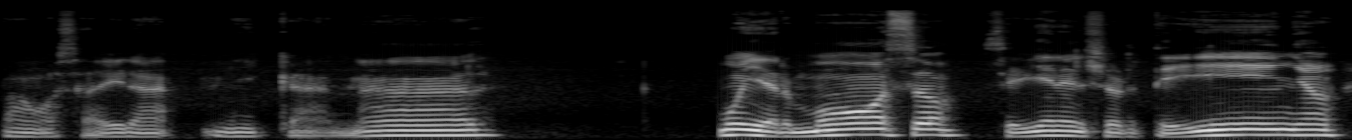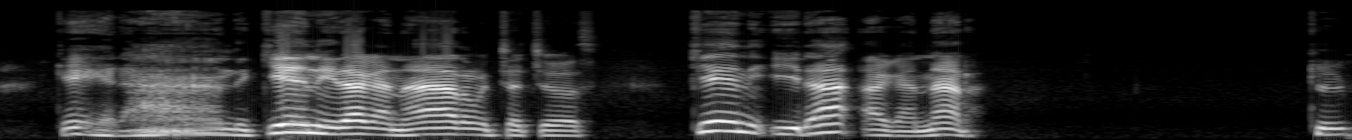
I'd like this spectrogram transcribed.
Vamos a ir a mi canal. Muy hermoso. Se viene el sorteíño. ¡Qué grande! ¿Quién irá a ganar, muchachos? ¿Quién irá a ganar? ¿Qué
